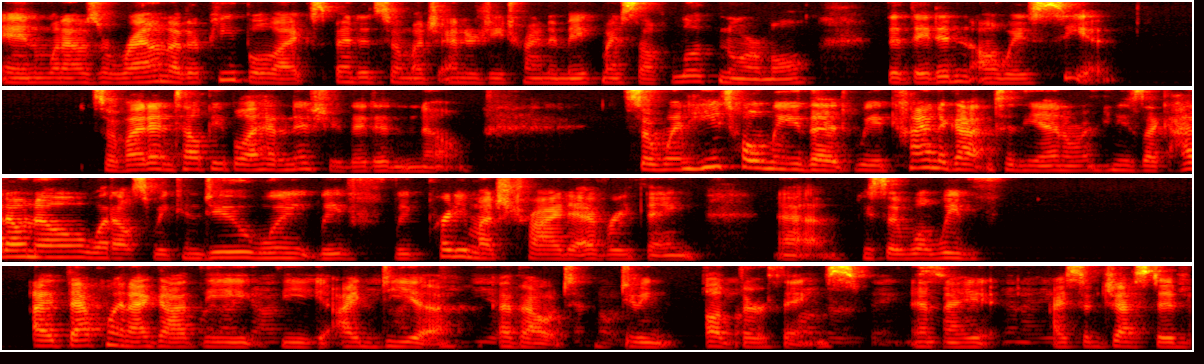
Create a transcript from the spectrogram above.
And when I was around other people, I expended so much energy trying to make myself look normal that they didn't always see it. So if I didn't tell people I had an issue, they didn't know. So when he told me that we had kind of gotten to the end, and he's like, "I don't know what else we can do. We, we've we pretty much tried everything." Um, he said, "Well, we've at that point I got the the idea about doing other things. And I I suggested,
